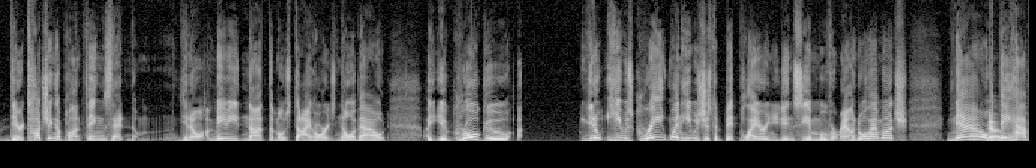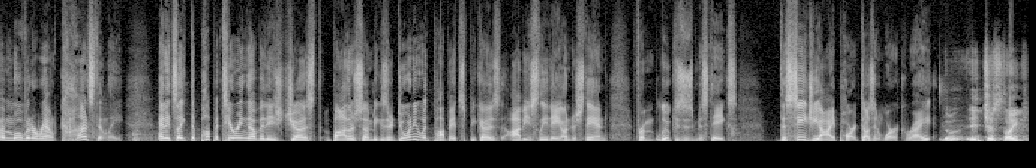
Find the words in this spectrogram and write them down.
they're touching upon things that you know maybe not the most diehards know about. Uh, you Grogu, uh, you know, he was great when he was just a bit player and you didn't see him move around all that much. Now No. they have him moving around constantly. And it's like the puppeteering of it is just bothersome because they're doing it with puppets because obviously they understand from Lucas's mistakes the CGI part doesn't work, right? It just like y-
